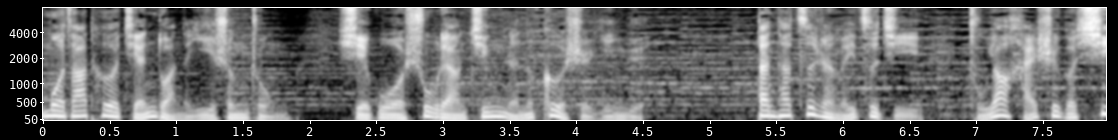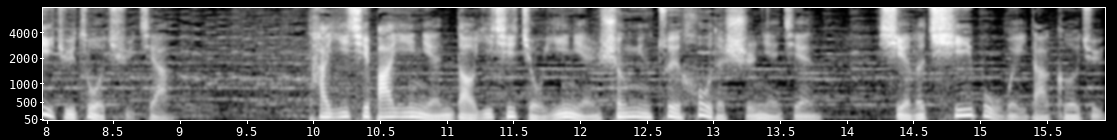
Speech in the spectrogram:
莫扎特简短的一生中，写过数量惊人的各式音乐，但他自认为自己主要还是个戏剧作曲家。他1781年到1791年生命最后的十年间，写了七部伟大歌剧。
